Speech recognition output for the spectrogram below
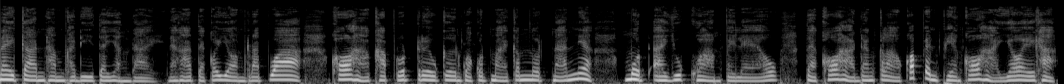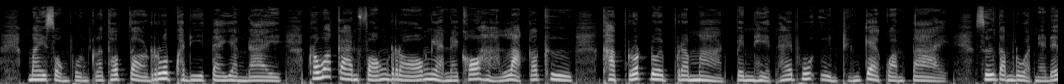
ในการทำคดีแต่อย่างใดนะคะ แต่ก็ยอมรับว่าข้อหาขับรถเร็วเกินกว่ากฎหมายกำหนดนั้นเนี่ยหมดอายุความไปแล้ว แต่ข้อหาดังกล่าวก็เป็นเพียงข้อหาย่อยค่ะ ไม่ส่งผลกระทบต่อรูปคดีแต่อย่างใด เพราะว่าการฟ้องร้องเนี่ยในข้อหาหลักก็คือ ขับรถโดยประมาทเป็นเหตุให้ผู้อื่นถึงแก่ความตาย ซึ่งตำรวจเนี่ยได้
